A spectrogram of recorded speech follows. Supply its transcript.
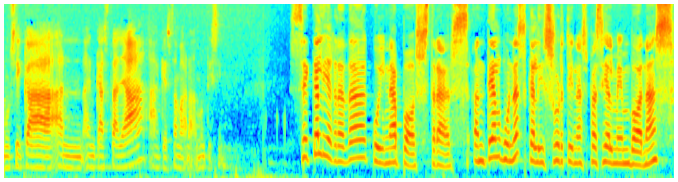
música en, en castellà, aquesta m'agrada moltíssim. Sé que li agrada cuinar postres. En té algunes que li surtin especialment bones?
